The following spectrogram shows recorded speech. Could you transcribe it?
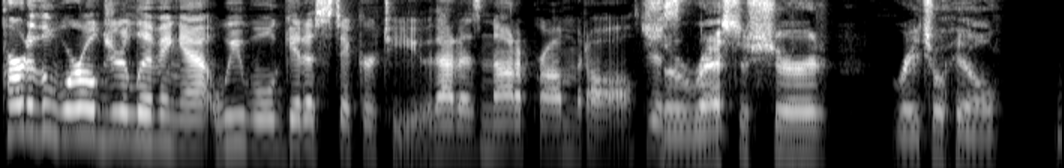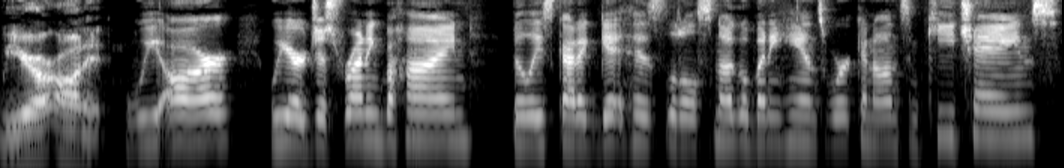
part of the world you're living at, we will get a sticker to you. That is not a problem at all. Just so rest assured, Rachel Hill, we are on it. we are we are just running behind. Billy's got to get his little snuggle bunny hands working on some keychains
